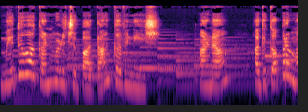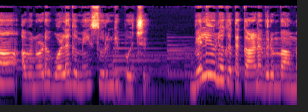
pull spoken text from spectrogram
மெதுவா கண்முழிச்சு பார்த்தான் கவினேஷ். ஆனா அதுக்கப்புறமா அவனோட உலகமே சுருங்கி போச்சு. வெளி உலகத்தை காண விரும்பாம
